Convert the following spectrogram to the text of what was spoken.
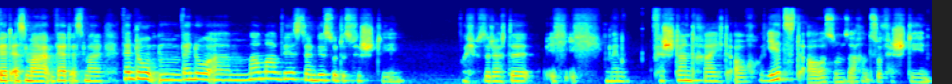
Werd erstmal, werd erstmal, wenn du, mm, wenn du ähm, Mama wirst, dann wirst du das verstehen. Wo ich so dachte, ich, ich, mein Verstand reicht auch jetzt aus, um Sachen zu verstehen,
